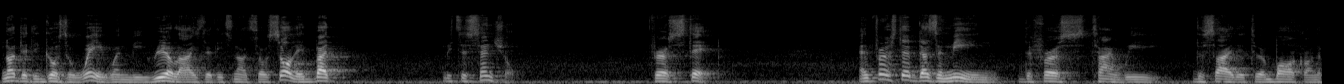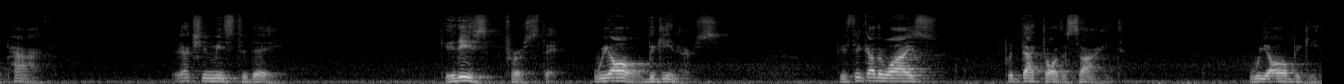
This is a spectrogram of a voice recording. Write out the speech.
Not that it goes away when we realize that it's not so solid, but it's essential. First step. And first step doesn't mean the first time we decided to embark on the path. It actually means today. It is first step. We are beginners. If you think otherwise, put that thought aside. We are beginners.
